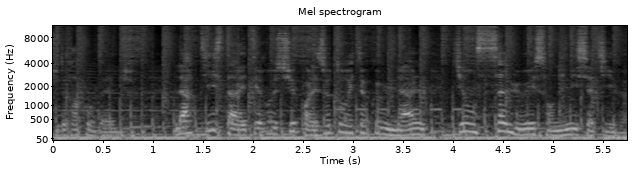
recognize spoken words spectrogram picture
du drapeau belge. L'artiste a été reçu par les autorités communales qui ont salué son initiative.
